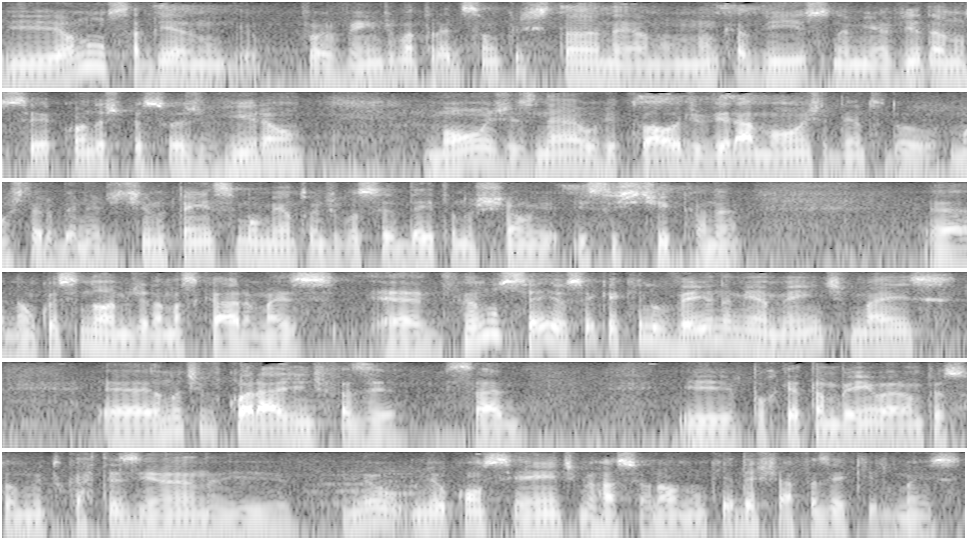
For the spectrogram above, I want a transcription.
E eu não sabia, eu, pô, eu venho de uma tradição cristã, né? Eu não, nunca vi isso na minha vida, a não ser quando as pessoas viram monges, né? O ritual de virar monge dentro do mosteiro beneditino tem esse momento onde você deita no chão e, e se estica, né? É, não com esse nome de Namaskara, mas é, eu não sei, eu sei que aquilo veio na minha mente, mas é, eu não tive coragem de fazer, sabe? E porque também eu era uma pessoa muito cartesiana e meu, meu consciente, meu racional nunca ia deixar fazer aquilo, mas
